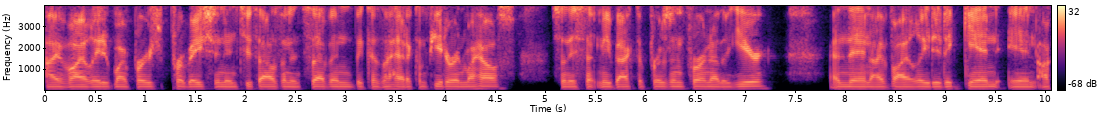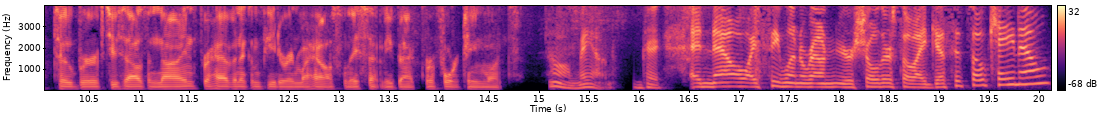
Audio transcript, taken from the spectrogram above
I violated my probation in 2007 because I had a computer in my house. So they sent me back to prison for another year. And then I violated again in October of 2009 for having a computer in my house, and they sent me back for 14 months. Oh man. Okay. And now I see one around your shoulder, so I guess it's okay now.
